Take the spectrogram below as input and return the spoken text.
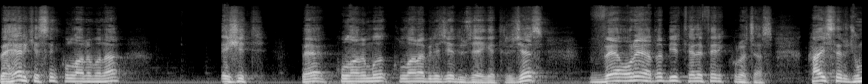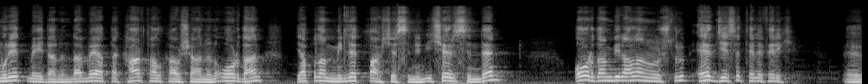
Ve herkesin kullanımına eşit ve kullanımı kullanabileceği düzeye getireceğiz. Ve oraya da bir teleferik kuracağız. Kayseri Cumhuriyet Meydanı'ndan veyahut da Kartal Kavşağı'nın oradan yapılan millet bahçesinin içerisinden oradan bir alan oluşturup Erciyes'e teleferik e,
